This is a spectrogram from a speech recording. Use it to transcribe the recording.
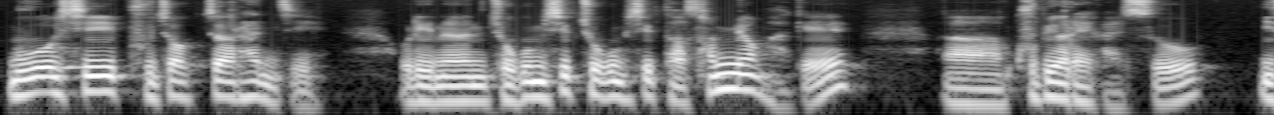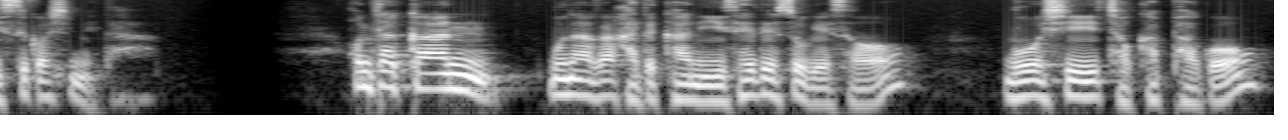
무엇이 부적절한지 우리는 조금씩 조금씩 더 선명하게 어, 구별해 갈 수 있을 것입니다. 혼탁한 문화가 가득한 이 세대 속에서 무엇이 적합하고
